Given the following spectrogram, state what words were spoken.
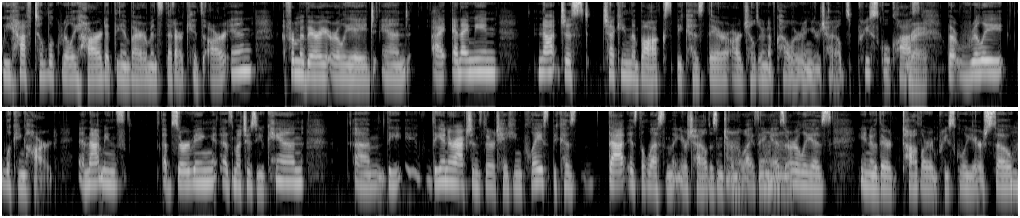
we have to look really hard at the environments that our kids are in from a very early age and i and i mean not just checking the box because there are children of color in your child's preschool class Right. but really looking hard and that means observing as much as you can um, the the interactions that are taking place because that is the lesson that your child is internalizing as early as you know their toddler and preschool years. So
